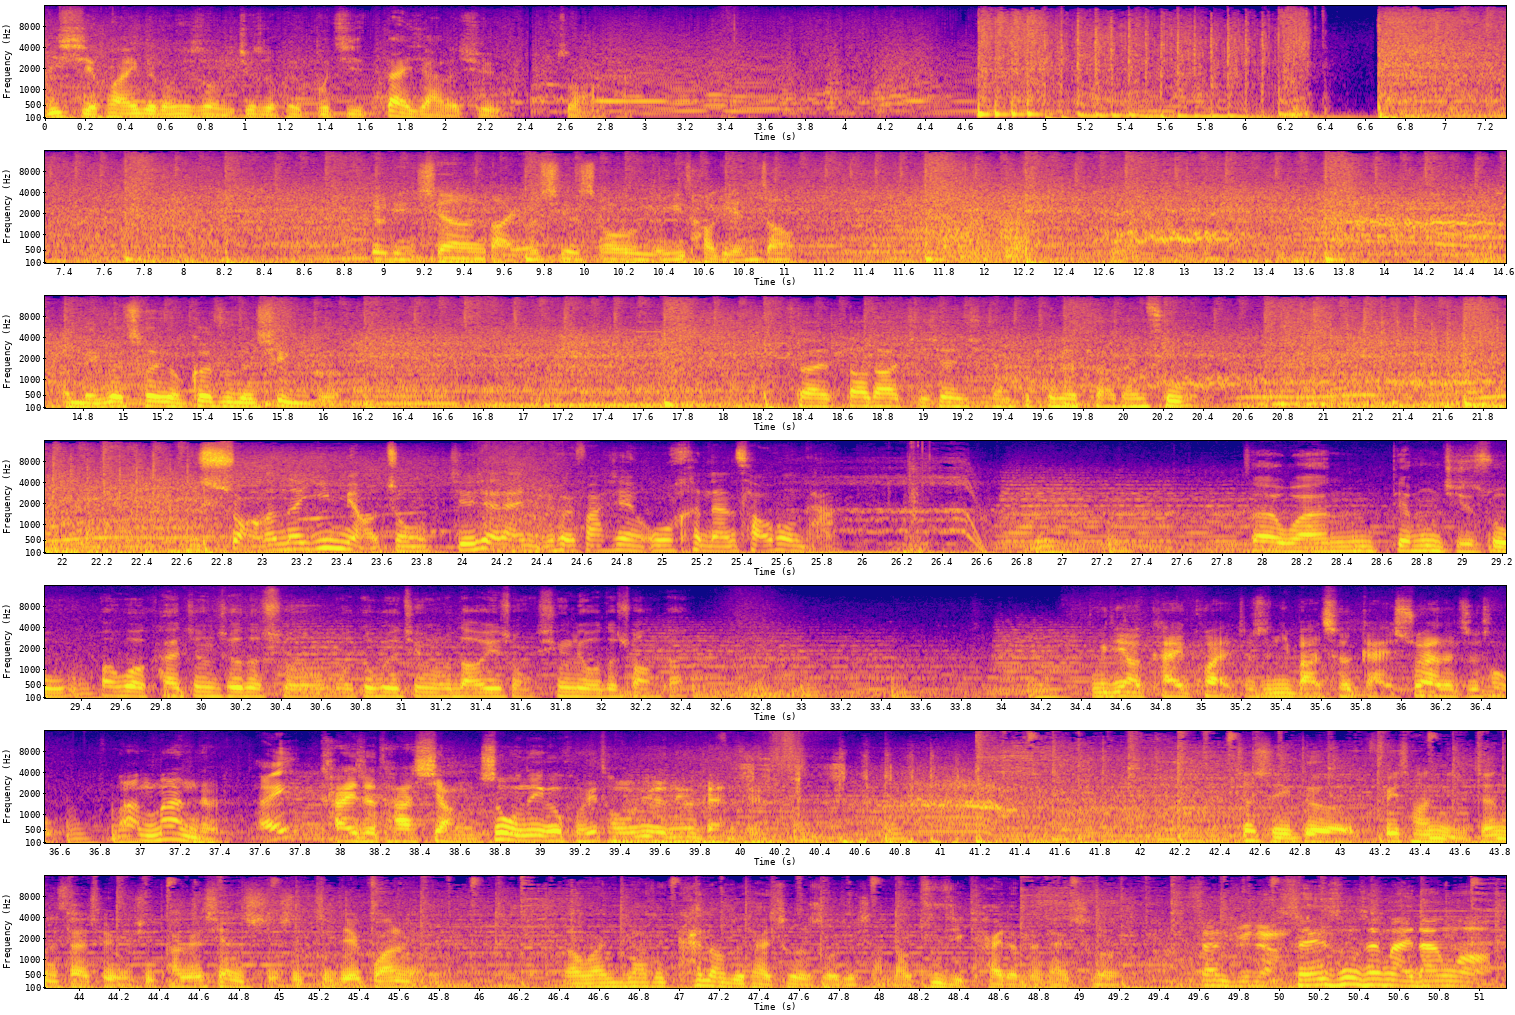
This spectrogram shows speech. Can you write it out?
你喜欢一个东西的时候，你就是会不计代价的去做好它。有点像打游戏的时候有一套连招。每个车有各自的性格，在到达极限前不停的挑战自我。你爽了那一秒钟，接下来你就会发现我很难操控它。在玩巅峰极速，包括开真车的时候，我都会进入到一种心流的状态。不一定要开快，就是你把车改帅了之后，慢慢的哎开着它，享受那个回头率的那个感觉。这是一个非常拟真的赛车游戏，它跟现实是直接关联的。当玩家在看到这台车的时候，就想到自己开的那台车。三局两，谁输谁买单嘛？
